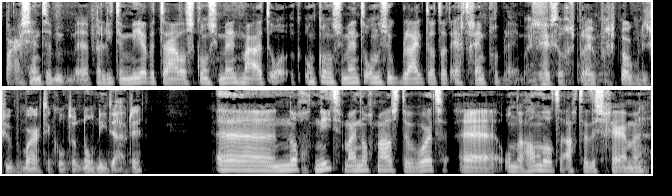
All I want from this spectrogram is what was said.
paar centen eh, per liter meer betalen als consument. Maar uit consumentenonderzoek blijkt dat dat echt geen probleem is. U heeft al gesproken, gesproken met de supermarkt en komt er nog niet uit, hè? Uh, nog niet, maar nogmaals, er wordt uh, onderhandeld achter de schermen.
